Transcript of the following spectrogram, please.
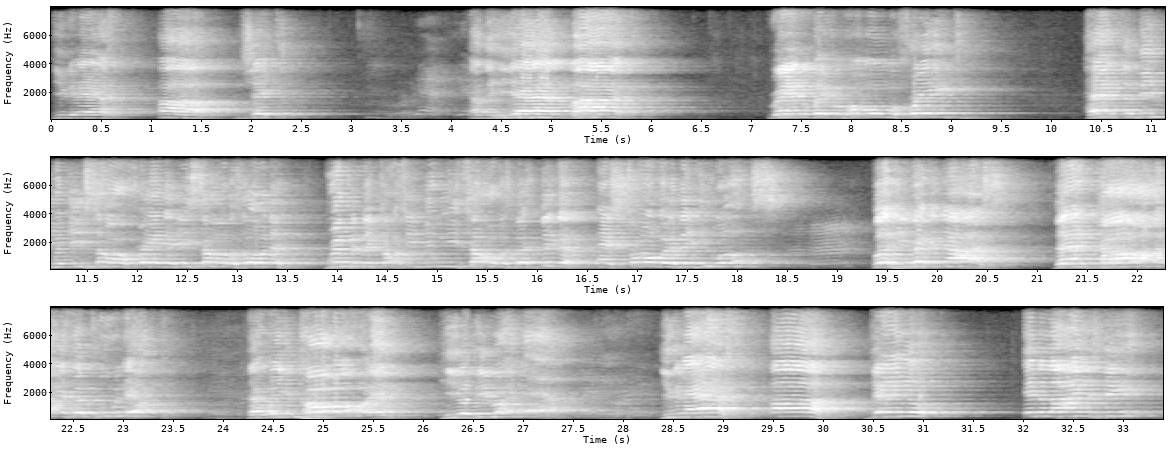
You can ask uh, Jacob after he had lied, ran away from home afraid, had to meet with Esau, afraid that Esau was on the whipping because he knew Esau was much bigger and stronger than he was. But he recognized that God is a proven help. That when you call on him, he'll be right there. You can ask, ah, uh, Daniel in the lion's den.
